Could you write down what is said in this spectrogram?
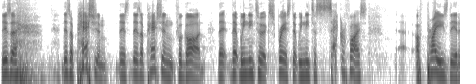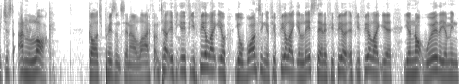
there's a there's a passion. There's there's a passion for God that that we need to express that we need to sacrifice uh, of praise there to just unlock God's presence in our life. I'm telling if you, if you feel like you're you're wanting, if you feel like you're less than, if you feel if you feel like you're you're not worthy, I mean,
